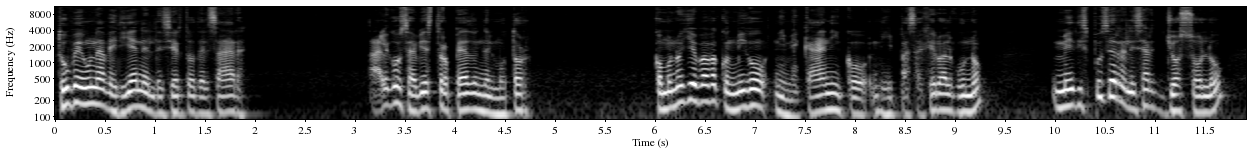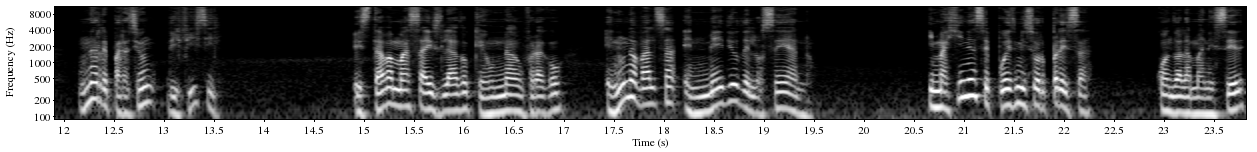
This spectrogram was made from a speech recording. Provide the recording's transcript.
tuve una avería en el desierto del Sahara. Algo se había estropeado en el motor. Como no llevaba conmigo ni mecánico ni pasajero alguno, me dispuse a realizar yo solo una reparación difícil. Estaba más aislado que un náufrago en una balsa en medio del océano. Imagínense pues mi sorpresa cuando al amanecer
